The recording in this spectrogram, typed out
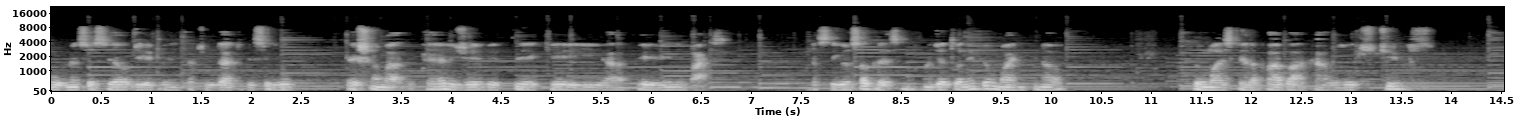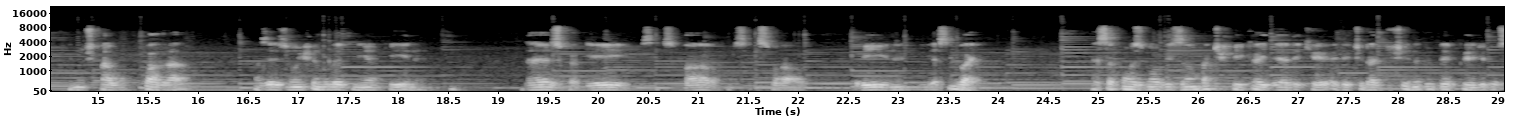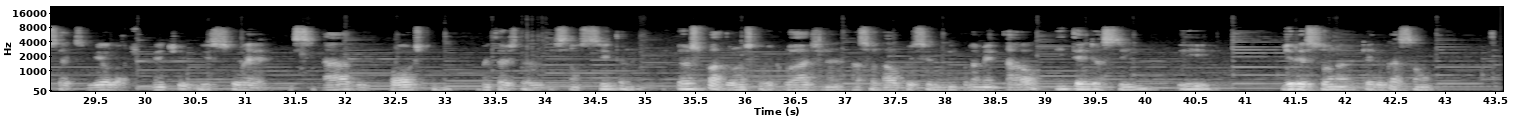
O movimento social de representatividade desse grupo é chamado LGBTQIAPN+. A sigla só cresce, né? não adiantou nem ter um mais no final, por mais que era para abarcar os outros tipos, que não estavam quadrados, mas eles vão enfiando letrinha aqui, né? Lésbica, gay, bissexual, homossexual, tri, né? E assim vai. Essa cosmovisão ratifica a ideia de que a identidade de gênero depende do sexo biológico. Isso é ensinado, imposto, né? muitas da lição cita, né? e os padrões curriculares né? nacional para o ensino fundamental entende assim e direciona que a educação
